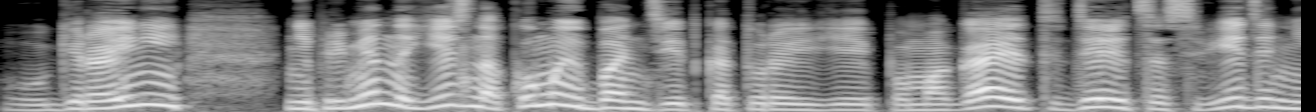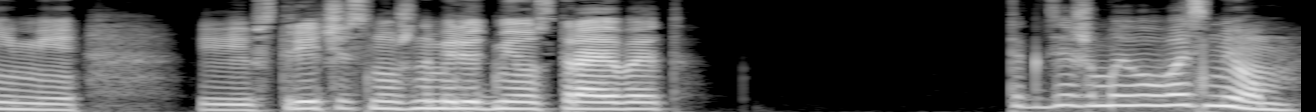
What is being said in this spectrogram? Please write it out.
У героини непременно есть знакомый бандит, который ей помогает, делится сведениями и встречи с нужными людьми устраивает. Так где же мы его возьмем?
